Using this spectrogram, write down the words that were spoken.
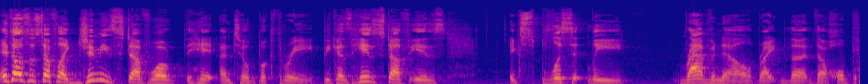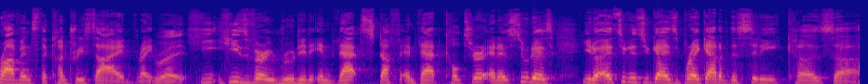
It's also stuff like Jimmy's stuff won't hit until book three because his stuff is explicitly Ravounel, right? The the whole province, the countryside, right? Right. He he's very rooted in that stuff and that culture. And as soon as you know, as soon as you guys break out of the city, because uh,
